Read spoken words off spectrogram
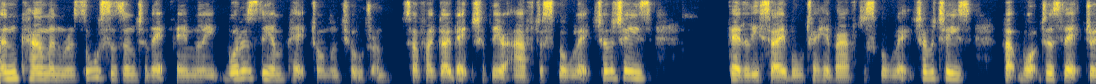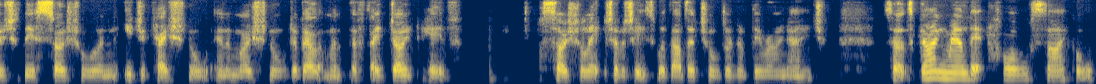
income and resources into that family, what is the impact on the children? So if I go back to their after school activities, they're less able to have after school activities, but what does that do to their social and educational and emotional development if they don't have social activities with other children of their own age? So it's going around that whole cycle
